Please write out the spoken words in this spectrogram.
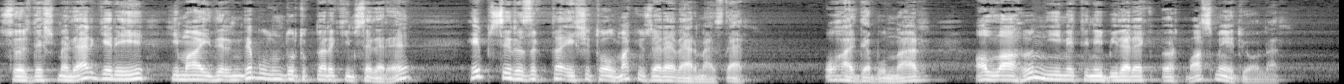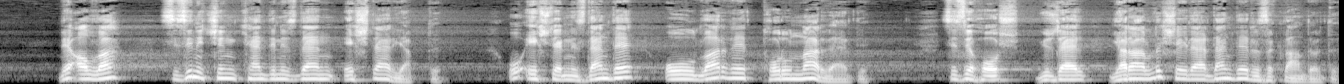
sözleşmeler gereği himayelerinde bulundurdukları kimselere, hepsi rızıkta eşit olmak üzere vermezler. O halde bunlar, Allah'ın nimetini bilerek örtbas mı ediyorlar? Ve Allah, sizin için kendinizden eşler yaptı. O eşlerinizden de oğullar ve torunlar verdi. Sizi hoş, güzel, yararlı şeylerden de rızıklandırdı.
